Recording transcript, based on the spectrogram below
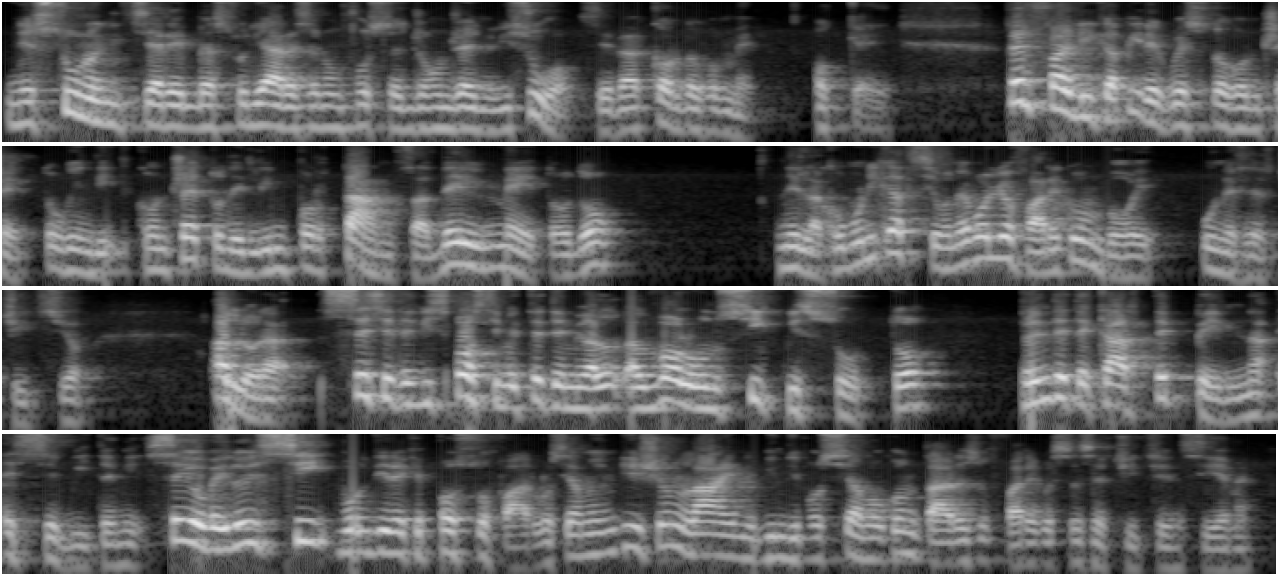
nessuno inizierebbe a studiare se non fosse già un genio di suo, siete d'accordo con me? Ok. Per farvi capire questo concetto, quindi il concetto dell'importanza del metodo nella comunicazione, voglio fare con voi un esercizio. Allora, se siete disposti mettetemi al, al volo un sì qui sotto, prendete carta e penna e seguitemi. Se io vedo il sì vuol dire che posso farlo, siamo in 10 online, quindi possiamo contare su fare questo esercizio insieme.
